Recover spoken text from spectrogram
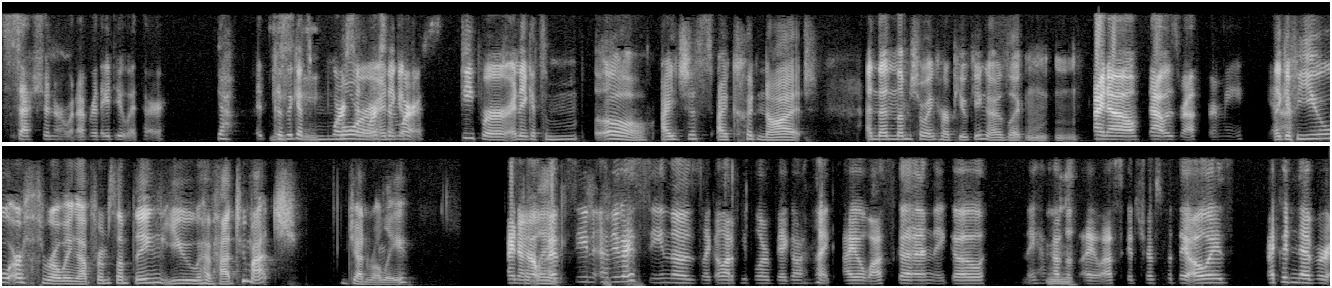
session or whatever they do with her. Yeah, Because it gets worse more and worse and and, it gets worse. deeper and it gets oh i just i could not and then them showing her puking i was like Mm-mm. I know that was rough for me. Like if you are throwing up from something you have had too much generally I know. like- I've seen. Have you guys seen those? Like a lot of people are big on like ayahuasca, and they go and they have Mhm. those ayahuasca trips, but they always. I could never,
